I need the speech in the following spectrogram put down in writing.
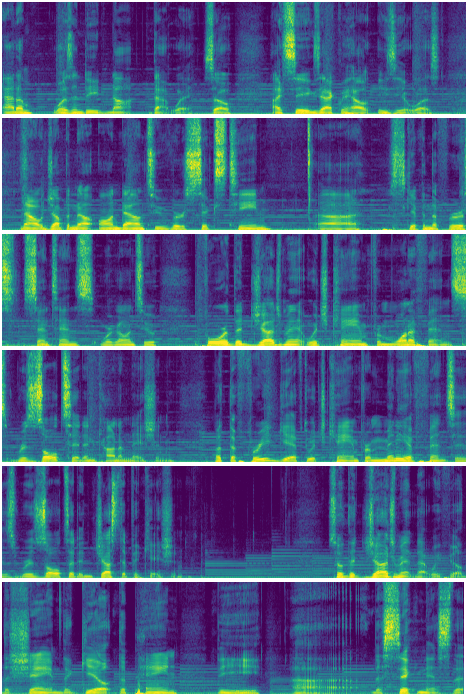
Adam was indeed not that way. So I see exactly how easy it was. Now, jumping on down to verse 16, uh, skipping the first sentence, we're going to, For the judgment which came from one offense resulted in condemnation, but the free gift which came from many offenses resulted in justification. So the judgment that we feel, the shame, the guilt, the pain, the uh, the sickness, the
